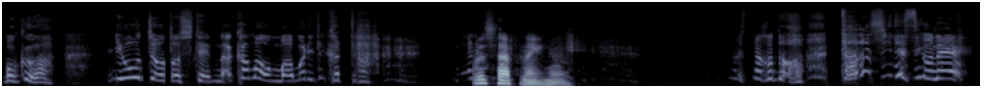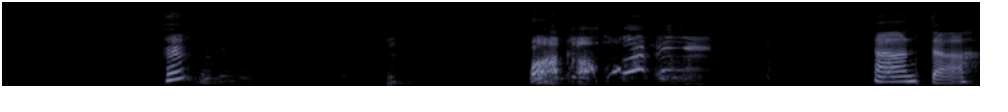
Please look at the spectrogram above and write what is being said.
僕は寮長として仲間を守りたかった。What is happening here? したこと正しいですよね。え？ああんた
